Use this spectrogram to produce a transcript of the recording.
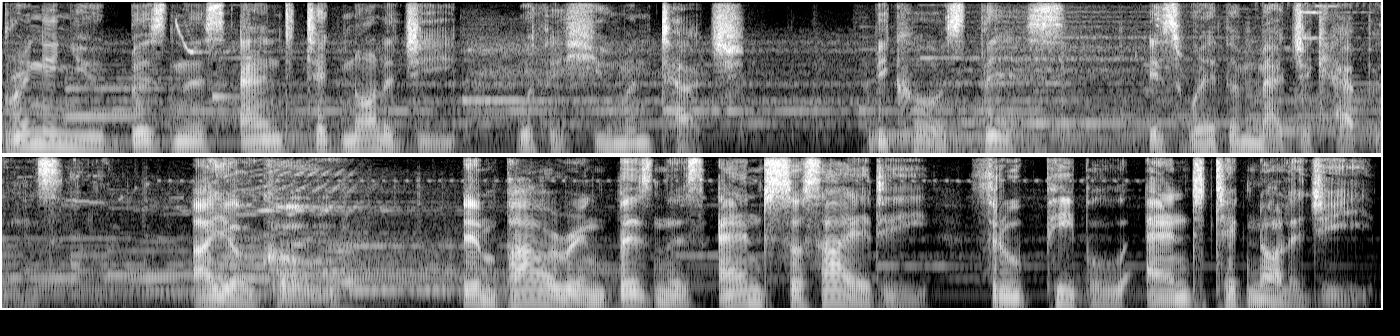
bringing you business and technology with a human touch. Because this is where the magic happens. iOCO, empowering business and society through people and technology.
